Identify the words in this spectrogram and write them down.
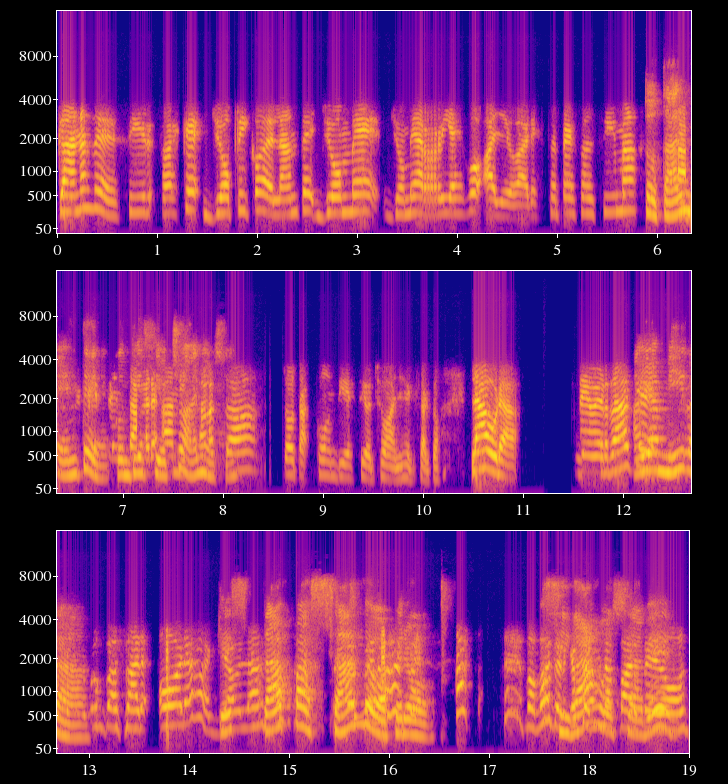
ganas de decir, sabes qué, yo pico adelante, yo me, yo me arriesgo a llevar este peso encima. Totalmente, con 18 años. ¿eh? Tota, con 18 años, exacto. Laura, de verdad que Ay, amiga. pasar horas aquí ¿Qué está pasando? Pero Vamos a tener que hacer una parte 2.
